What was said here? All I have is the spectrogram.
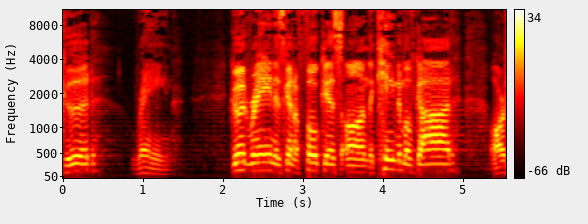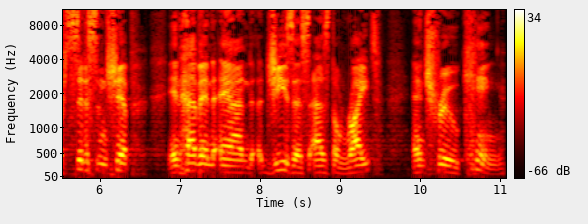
"Good Reign." Good Reign is going to focus on the kingdom of God, our citizenship in heaven, and Jesus as the right and true King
